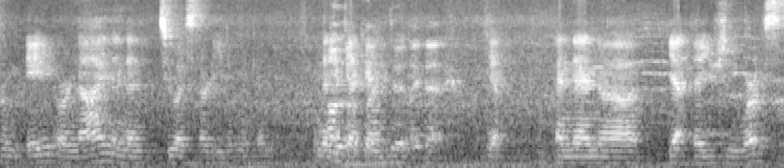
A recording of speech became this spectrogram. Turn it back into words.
from 8 or 9 and then 2 I start eating again. And then Oh, I okay, you do it like that. yeah. And then, uh, yeah, that usually works.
